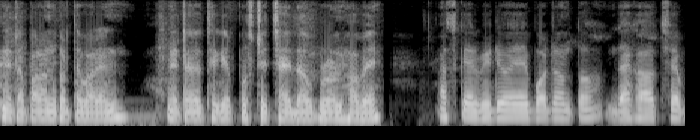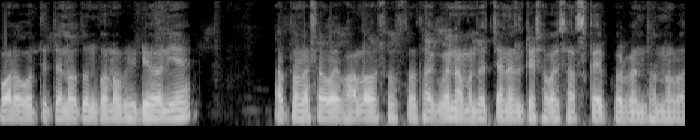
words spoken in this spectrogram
এটা পালন করতে পারেন। এটা থেকে পুষ্টির চাহিদা পূরণ হবে। আজকের ভিডিও এই পর্যন্ত। দেখা হচ্ছে পরবর্তীতে নতুন কোনো ভিডিও নিয়ে। আপনারা সবাই ভালো, সুস্থ থাকবেন। আমাদের চ্যানেলটি সবাই সাবস্ক্রাইব করবেন। ধন্যবাদ।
